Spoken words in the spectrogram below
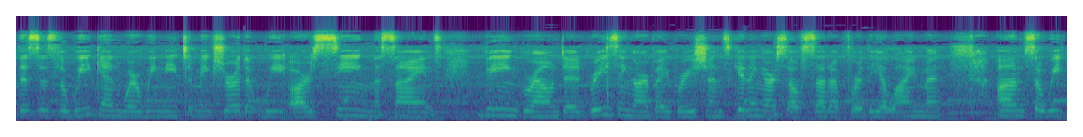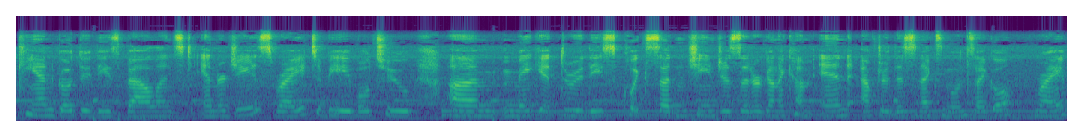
this is the weekend where we need to make sure that we are seeing the signs being grounded raising our vibrations getting ourselves set up for the alignment. Um, so we can go through these balanced energies right to be able to um, make it through these quick sudden changes that are going to come in after this next moon cycle right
